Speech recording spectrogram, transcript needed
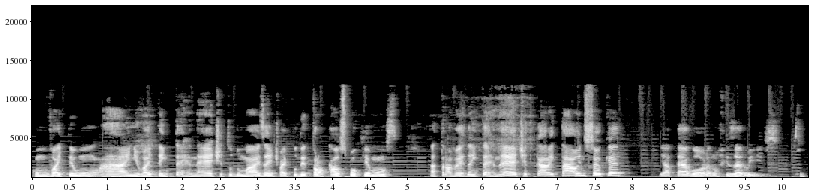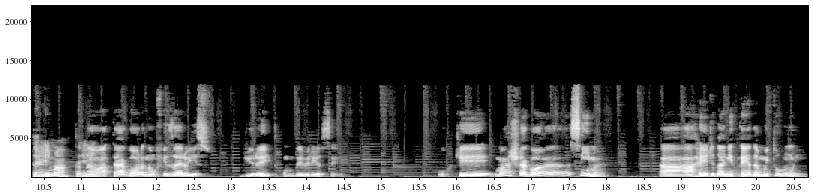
como vai ter o online, vai ter internet e tudo mais, a gente vai poder trocar os Pokémons através da internet, cara, e tal, e não sei o quê. E até agora não fizeram isso. Tem, mano. Tem. Não, até agora não fizeram isso direito, como deveria ser. Porque, mas agora, é assim, mano, a, a rede da Nintendo é muito ruim.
